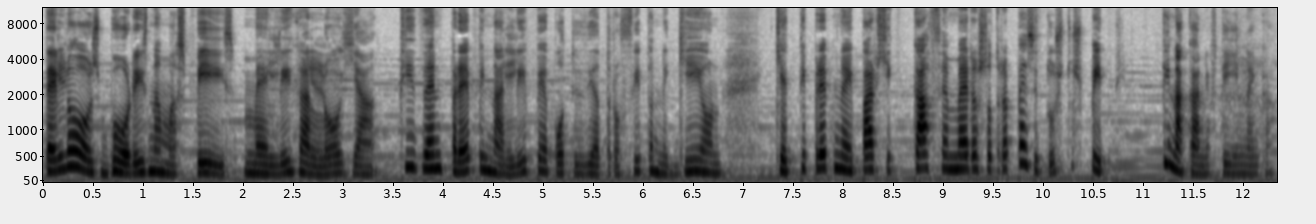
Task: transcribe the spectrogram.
Τέλος, μπορείς να μας πεις με λίγα λόγια τι δεν πρέπει να λείπει από τη διατροφή των εγγύων και τι πρέπει να υπάρχει κάθε μέρα στο τραπέζι του, στο σπίτι. Τι να κάνει αυτή η γυναίκα;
